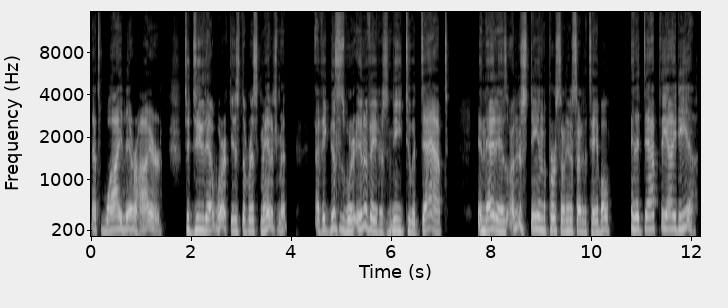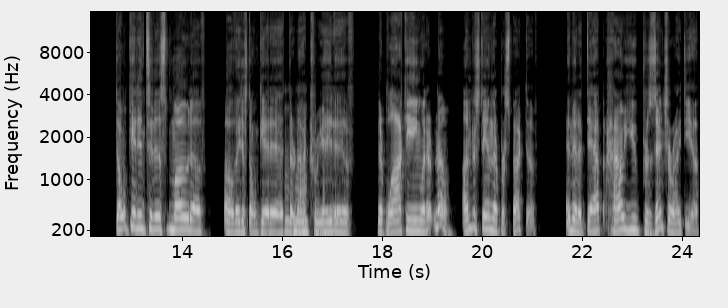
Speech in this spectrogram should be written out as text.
That's why they're hired to do that work is the risk management. I think this is where innovators need to adapt, and that is understand the person on the other side of the table and adapt the idea. Don't get into this mode of, oh, they just don't get it. They're mm-hmm. not creative. They're blocking, whatever. No, understand their perspective and then adapt how you present your idea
